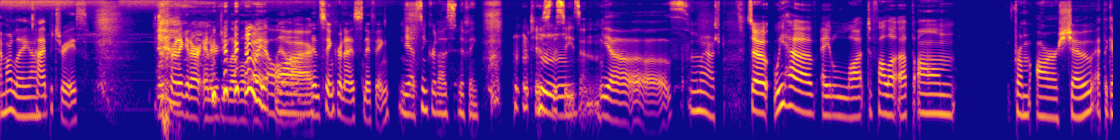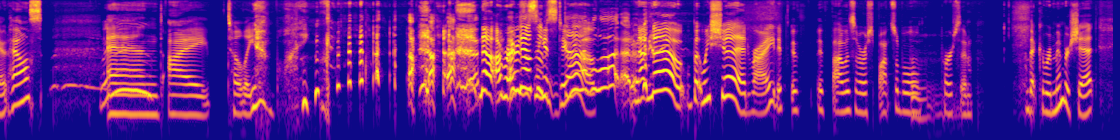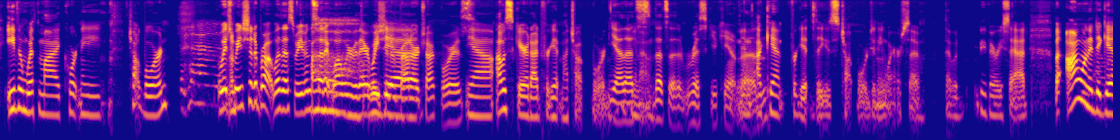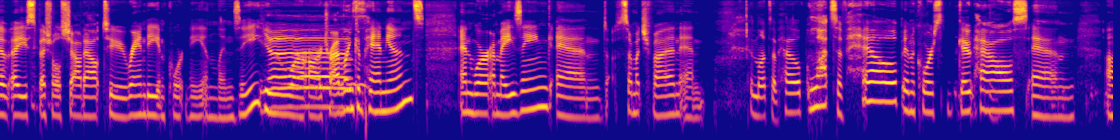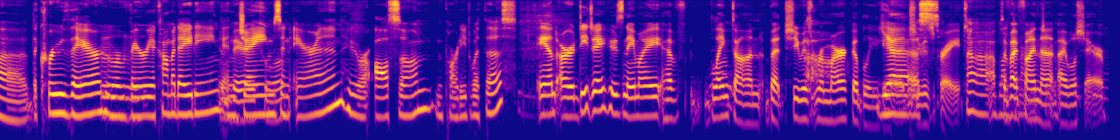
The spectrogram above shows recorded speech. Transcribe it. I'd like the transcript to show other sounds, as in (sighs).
Hi, Marleah. Hi, Patrice. We're trying to get our energy (laughs) level We up now are. and synchronized sniffing. Yeah, synchronized sniffing. Tis the season. (clears throat) Yes. Oh my gosh. So we have a lot to follow up on from our show at the Goat House. And I totally (laughs) blank. (laughs) no, I wrote I down just some thinking, do we have a lot? I don't No, no, but we should, right? If if if I was a responsible mm. person that could remember shit, even with my Courtney chalkboard. (laughs) Which we um, should have brought with us. We even said it while we were there. Uh, we, we should have brought our chalkboards. Yeah, I was scared I'd forget my chalkboard. Yeah, that's you know. that's a risk you can't and run. I can't forget these chalkboards anywhere, so that would be very sad. But I wanted to give a special shout out to Randy and Courtney and Lindsay, who were our traveling companions and were amazing and so much fun and And lots of help. lots of help and of course goat house and uh, the crew there who are very accommodating and, Mm. very james cool. and aaron who are awesome and partied with us And our DJ, whose name I have blanked on, but she was remarkably good. She was great. uh, so if I find too. that, I will share.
